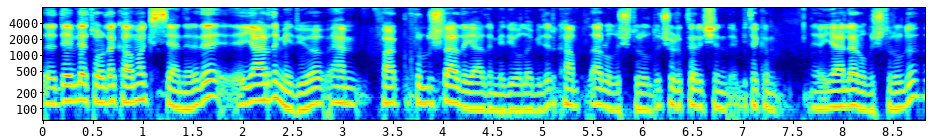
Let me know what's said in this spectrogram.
E, Devlet orada kalmak isteyenlere de e, yardım ediyor. Hem farklı kuruluşlar da yardım ediyor olabilir. Kamplar oluşturuldu. Çocuklar için bir takım e, yerler oluşturuldu.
